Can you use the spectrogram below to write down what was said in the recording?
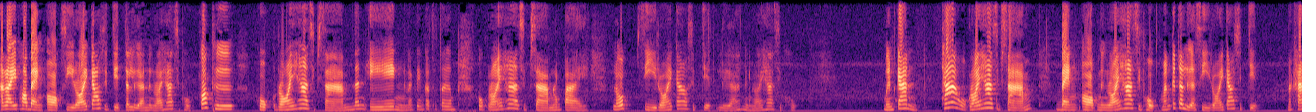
อะไรพอแบ่งออก 497 จะเหลือ 156 ก็คือ653 นั่นเอง นักเรียนก็จะเติม 653 ลงไป ลบ 497 เหลือ 156 เหมือนกัน ถ้า 653 แบ่งออก 156 มันก็จะเหลือ 497 นะคะ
